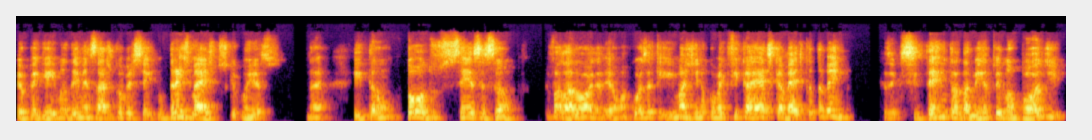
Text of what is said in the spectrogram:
eu peguei e mandei mensagem, conversei com três médicos que eu conheço, né? Então, todos, sem exceção, falaram: olha, é uma coisa que imagina como é que fica a ética médica também. Quer dizer, que se tem um tratamento, ele não pode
